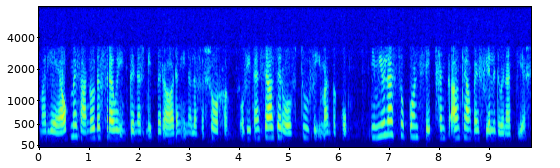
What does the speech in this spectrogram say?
maar jy help mishandelde vroue en kinders met berading en hulle versorging of jy kan selfs 'n rolstoel vir iemand bekom. Die Mula sop konsep vind aanklank by vele donateurs.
